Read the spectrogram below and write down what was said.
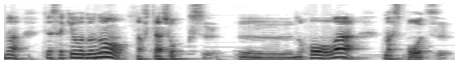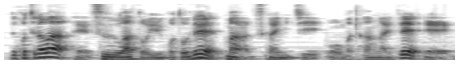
まあ、じゃあ先ほどのアフターショックスの方は、まあ、スポーツ。で、こちらは、えー通話ということで、まあ、使い道をまた考えて、え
